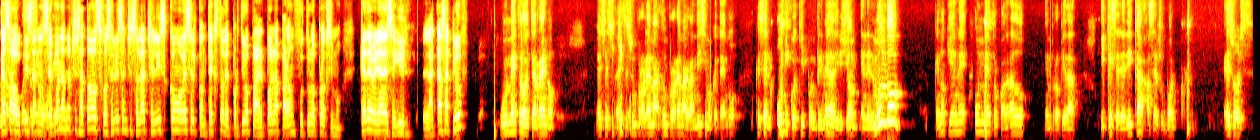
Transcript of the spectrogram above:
Casa Bautista nos dice, buenas noches a todos, José Luis Sánchez Solá, Chelis, ¿cómo ves el contexto deportivo para el Pola para un futuro próximo? ¿Qué debería de seguir? ¿La Casa Club? Un metro de terreno, ese es, un, problema, un problema grandísimo que tengo, que es el único equipo en primera división en el mundo que no tiene un metro cuadrado en propiedad y que se dedica a hacer fútbol. Eso es.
